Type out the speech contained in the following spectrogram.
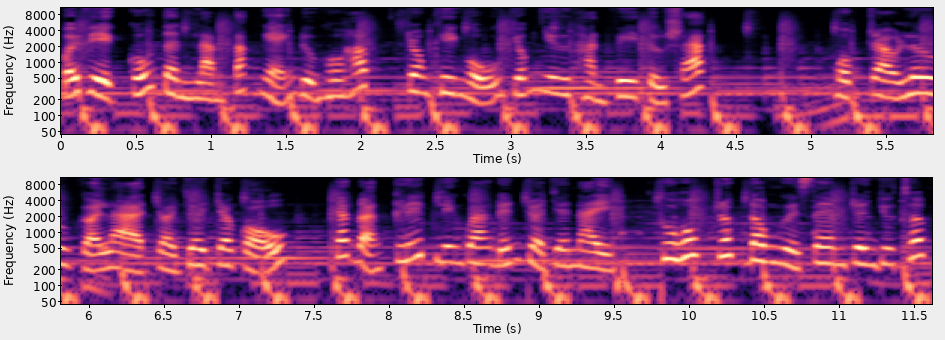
bởi việc cố tình làm tắc nghẽn đường hô hấp trong khi ngủ giống như hành vi tự sát. Một trào lưu gọi là trò chơi treo cổ. Các đoạn clip liên quan đến trò chơi này thu hút rất đông người xem trên YouTube.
